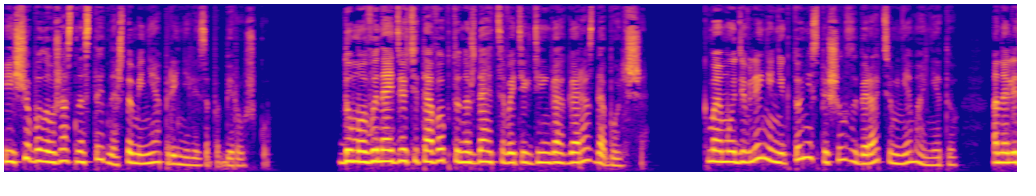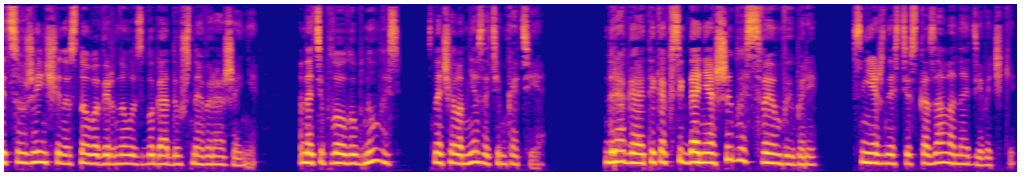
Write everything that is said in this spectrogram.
Еще было ужасно стыдно, что меня приняли за поберушку. Думаю, вы найдете того, кто нуждается в этих деньгах гораздо больше. К моему удивлению, никто не спешил забирать у меня монету, а на лицо женщины снова вернулось благодушное выражение. Она тепло улыбнулась, сначала мне, затем коте. «Дорогая, ты, как всегда, не ошиблась в своем выборе», — с нежностью сказала она девочке.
